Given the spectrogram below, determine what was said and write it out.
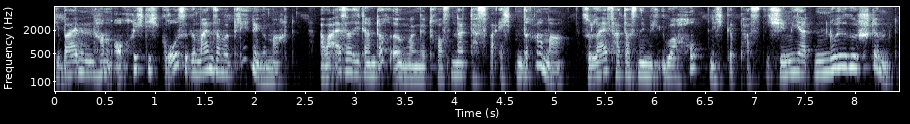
Die beiden haben auch richtig große gemeinsame Pläne gemacht. Aber als er sie dann doch irgendwann getroffen hat, das war echt ein Drama. So live hat das nämlich überhaupt nicht gepasst. Die Chemie hat null gestimmt.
